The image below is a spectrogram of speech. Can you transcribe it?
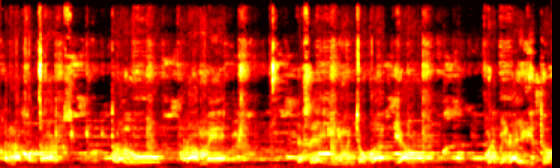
Karena kota terlalu rame ya saya ingin mencoba yang berbeda aja gitu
